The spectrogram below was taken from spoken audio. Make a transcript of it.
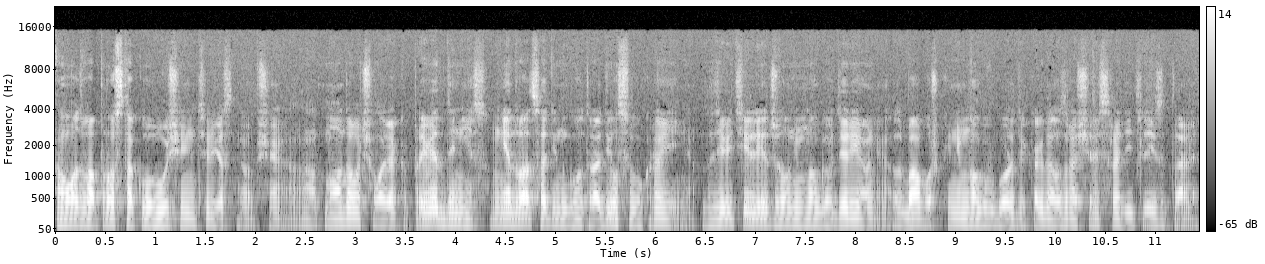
Вот вопрос такой очень интересный вообще от молодого человека. Привет, Денис. Мне 21 год, родился в Украине. До 9 лет жил немного в деревне с бабушкой, немного в городе, когда возвращались родители из Италии.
